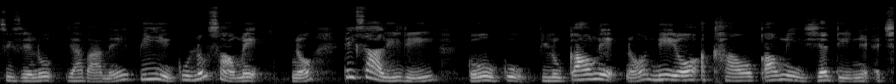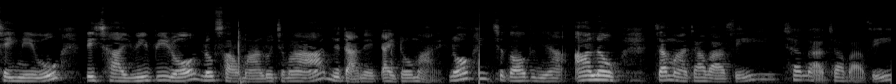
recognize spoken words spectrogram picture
စီစဉ်လို့ရပါမယ်ပြီးရင်ကိုလှုပ်ဆောင်မဲ့เนาะကိစ္စလေးတွေကိုကိုဒီလိုကောင်းတဲ့เนาะနေရောအခါရောကောင်းတဲ့ရက်တွေနဲ့အချိန်တွေကိုတေချာရွေးပြီးတော့လှုပ်ဆောင်ပါလို့ကျွန်မကမေတ္တာနဲ့တိုက်တွန်းပါတယ်เนาะချစ်တော်သူများအားလုံးကျမ်းမာကြပါစေချမ်းသာကြပါစေ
